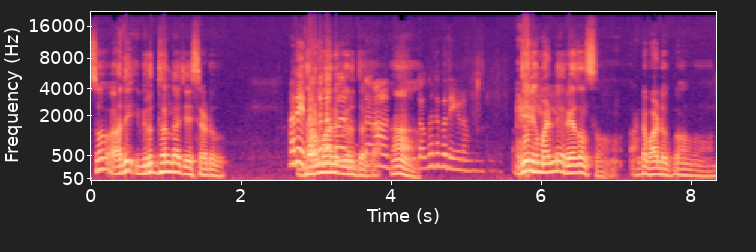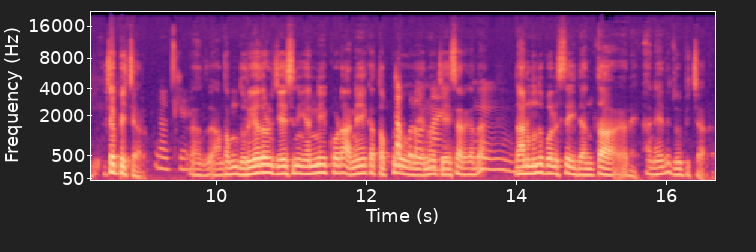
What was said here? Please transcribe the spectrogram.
సో అది విరుద్ధంగా చేశాడు. ధర్మానికి విరుద్ధంగా. దీనికి మళ్ళీ రీజన్స్ అంటే వాళ్ళు చెప్పించారు అంతకుముందు దుర్యోధనుడు చేసినవన్నీ కూడా అనేక తప్పులు ఎన్నో చేశారు కదా. దాని ముందు పోలిస్తే ఇది ఎంత అని అనేది చూపించారు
